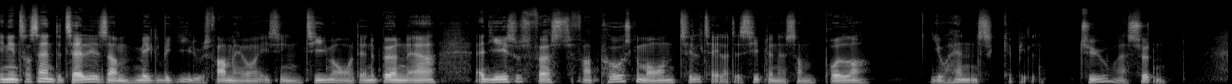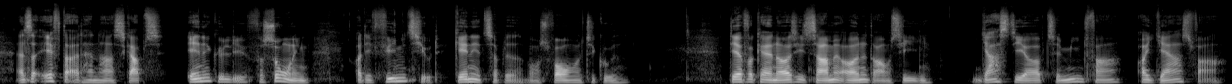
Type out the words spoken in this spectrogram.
En interessant detalje, som Mikkel Vigilius fremhæver i sin time over denne bøn, er, at Jesus først fra påskemorgen tiltaler disciplene som brødre. Johannes kapitel 20, vers 17. Altså efter at han har skabt endegyldig forsoning og definitivt genetableret vores forhold til Gud. Derfor kan han også i samme åndedrag sige, Jeg stiger op til min far og jeres far,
